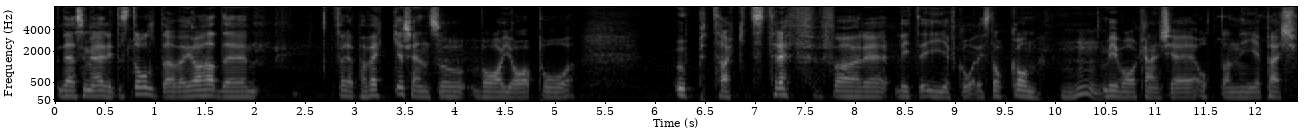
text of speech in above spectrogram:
det som jag är lite stolt över, jag hade för ett par veckor sedan så var jag på upptaktsträff för eh, lite IFK i Stockholm. Mhm. Vi var kanske 8-9 pers.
